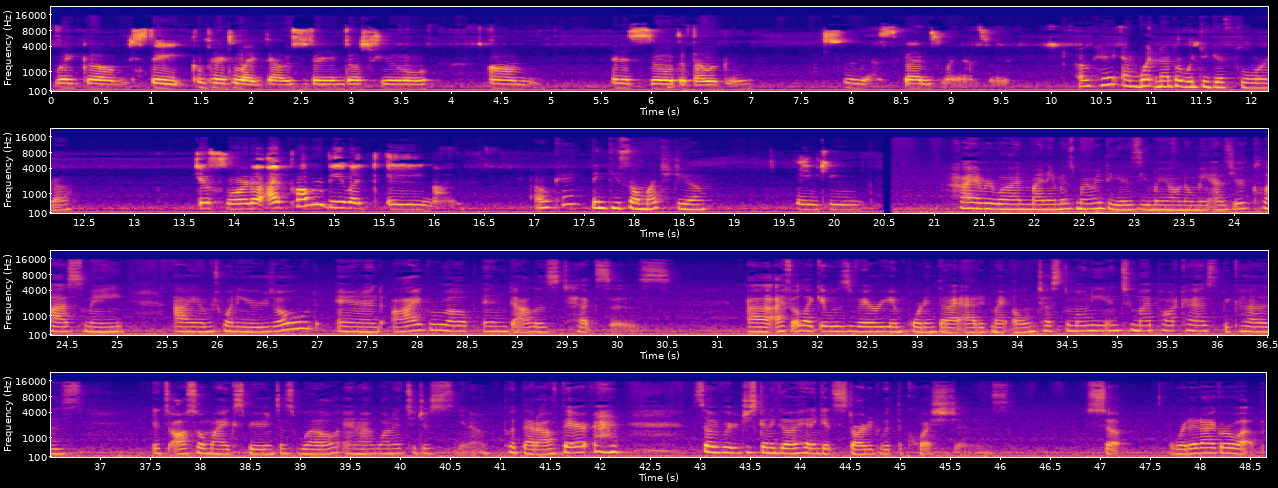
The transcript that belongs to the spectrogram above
like um, state compared to like Dallas is very industrial, um, and it's still developing. So yes, that is my answer. Okay, and what number would you give Florida? Give Florida, I'd probably be like a nine. Okay, thank you so much, Gio. Thank you. Hi everyone, my name is Myrma Diaz. You may all know me as your classmate. I am 20 years old and I grew up in Dallas, Texas. Uh, I felt like it was very important that I added my own testimony into my podcast because it's also my experience as well, and I wanted to just, you know, put that out there. So we're just gonna go ahead and get started with the questions. So, where did I grow up?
